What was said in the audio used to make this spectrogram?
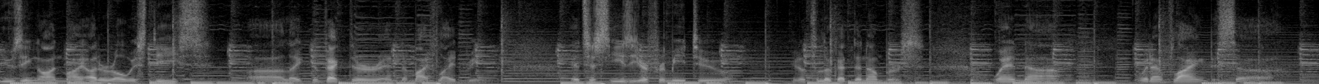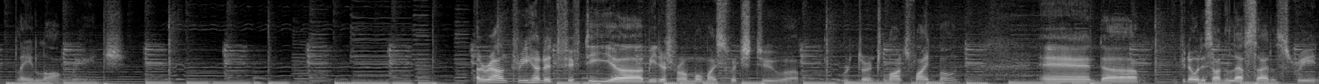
using on my other OSDs uh, like the Vector and the MyFlight Dream. It's just easier for me to you know to look at the numbers when uh, when I'm flying this uh, plane long range. At around 350 uh, meters from home, I switched to uh, return to launch flight mode. And uh, if you notice on the left side of the screen,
